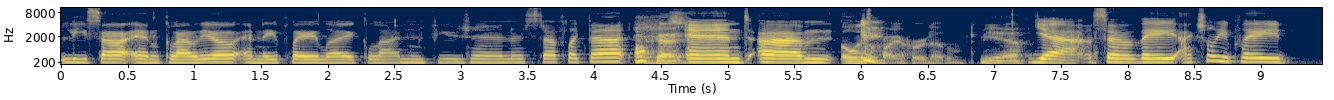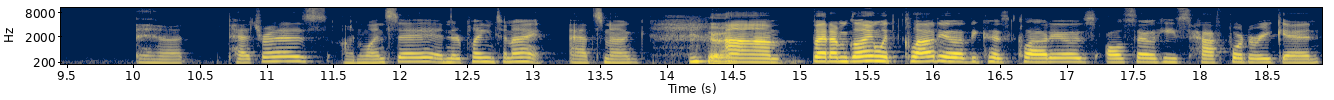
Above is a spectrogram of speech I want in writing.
Lisa and Claudio, and they play like Latin fusion or stuff like that. Okay. And um, Owen's probably heard of them. Yeah. Yeah, so they actually played at Petra's on Wednesday, and they're playing tonight at Snug. Okay. Um, but I'm going with Claudio because Claudio's also he's half Puerto Rican,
